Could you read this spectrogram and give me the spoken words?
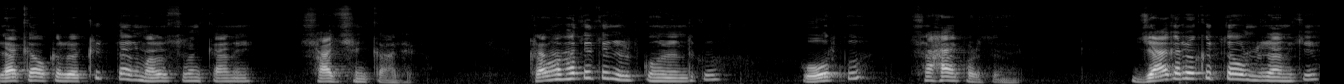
లేక ఒకరి వ్యక్తిత్వాన్ని మరచడం కానీ సాధ్యం కాదు. క్రమబద్ధత నిలుపుకునేందుకు ఓర్పు సహాయపడుతుంది. జాగరూకతతో ఉండడానికి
